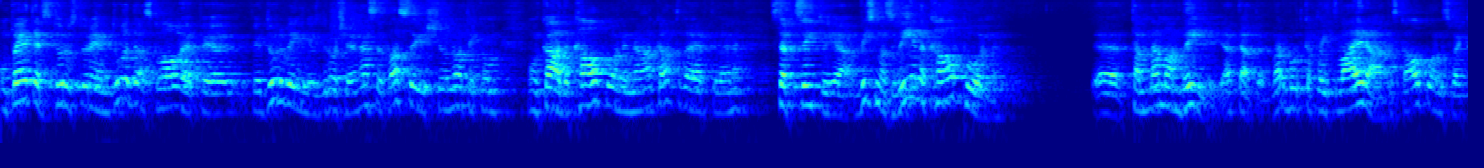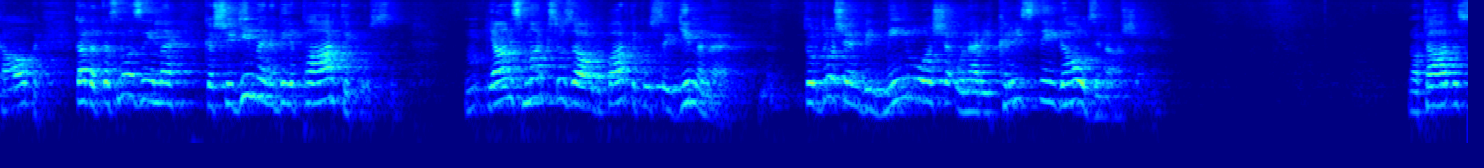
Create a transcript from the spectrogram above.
Un Pēters tur uz turieni dodas, klauvē pie, pie durvīm. Jūs droši vien esat lasījuši šo notikumu, un kāda kalpone nāk atvērt. Starp citu, jā, vismaz viena kalpone tam namam bija. Ja, tātad, varbūt pat vairākas kalpones vai kalpi. Tātad tas nozīmē, ka šī ģimene bija pārtikusi. Jānis Marks uzauga pārtikusi ģimenē. Tur droši vien bija mīloša un arī kristīga audzināšana. No tādas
